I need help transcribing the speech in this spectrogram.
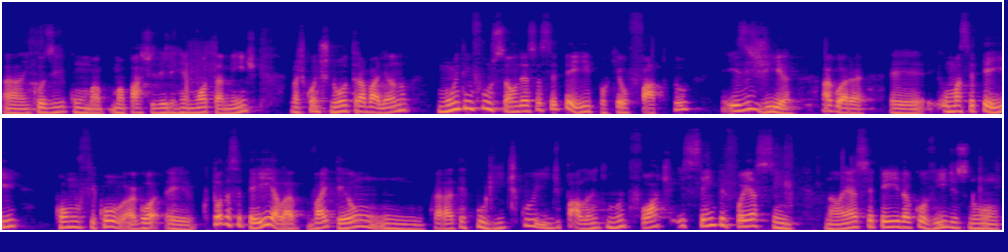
ah, inclusive com uma, uma parte dele remotamente, mas continuou trabalhando muito em função dessa CPI, porque o fato exigia. Agora, uma CPI como ficou agora, é, toda a CPI ela vai ter um, um, caráter político e de palanque muito forte e sempre foi assim. Não é a CPI da Covid, isso não,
